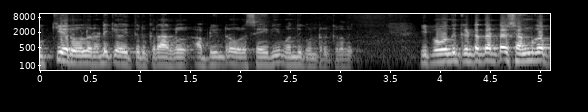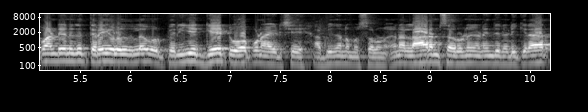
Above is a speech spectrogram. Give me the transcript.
முக்கிய ரோலில் நடிக்க வைத்திருக்கிறார்கள் அப்படின்ற ஒரு செய்தி வந்து கொண்டிருக்கிறது. இப்போ வந்து கிட்டத்தட்ட சண்முக பாண்டியனுக்கு திரையுலகத்தில் ஒரு பெரிய கேட் ஓப்பன் ஆகிடுச்சு அப்படின்னு தான் நம்ம சொல்லணும். ஏன்னா லாரன்ஸ் அவருடன் இணைந்து நடிக்கிறார்.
